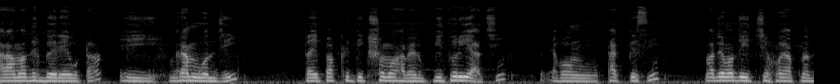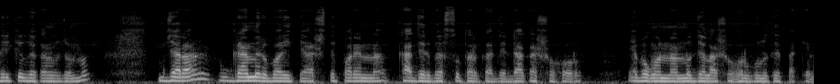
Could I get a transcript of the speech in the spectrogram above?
আর আমাদের বেড়ে ওঠা এই গ্রামগঞ্জেই তাই প্রাকৃতিক সমাহারের ভিতরেই আছি এবং থাকতেছি। মাঝে মাঝে ইচ্ছে হয় আপনাদেরকে দেখানোর জন্য। যারা গ্রামের বাড়িতে আসতে পারেন না, কাজের ব্যস্ততার কাজে ঢাকা শহর এবং অন্যান্য জেলা শহরগুলোতে থাকেন।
